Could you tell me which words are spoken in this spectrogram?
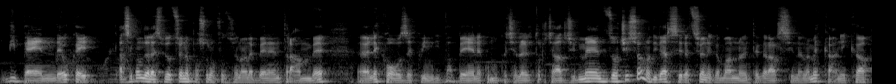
dipende, ok? A seconda della situazione possono funzionare bene entrambe eh, le cose, quindi va bene, comunque c'è l'elettrocharge in mezzo, ci sono diverse reazioni che vanno a integrarsi nella meccanica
